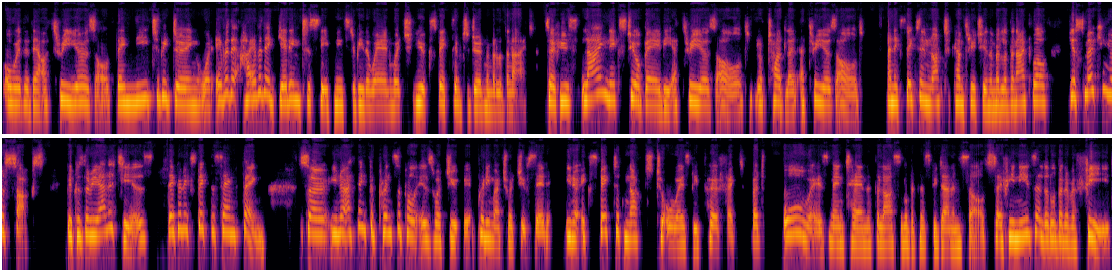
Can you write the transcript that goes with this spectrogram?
or whether they are three years old. They need to be doing whatever they, however they're getting to sleep needs to be the way in which you expect them to do it in the middle of the night. So if you're lying next to your baby at three years old, your toddler at three years old, and expecting them not to come through to you in the middle of the night, well, you're smoking your socks because the reality is they're going to expect the same thing. So, you know, I think the principle is what you pretty much what you've said. You know, expect it not to always be perfect, but always maintain that the last little bit must be done himself. So if he needs a little bit of a feed,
